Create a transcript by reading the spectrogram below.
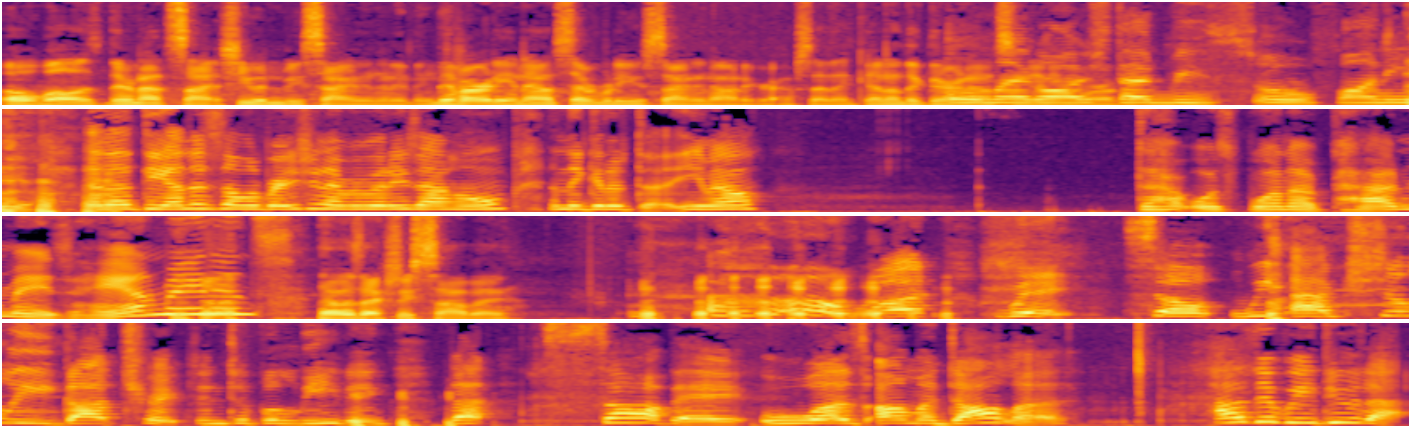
Oh well, they're not sign. She wouldn't be signing anything. They've already announced everybody who's signing autographs. I think. I don't think they're Oh announcing my any more gosh, of that'd be so funny. and at the end of the celebration, everybody's at home and they get a t- email. That was one of Padme's handmaidens. That was actually Sabe. oh, what? Wait. So we actually got tricked into believing that Sabe was Amidala. How did we do that?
